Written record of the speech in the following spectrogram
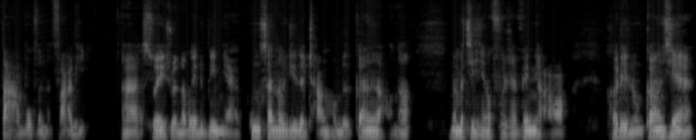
大部分的发力啊。所以说呢，为了避免肱三头肌的长头的干扰呢，那么进行俯身飞鸟和这种钢线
